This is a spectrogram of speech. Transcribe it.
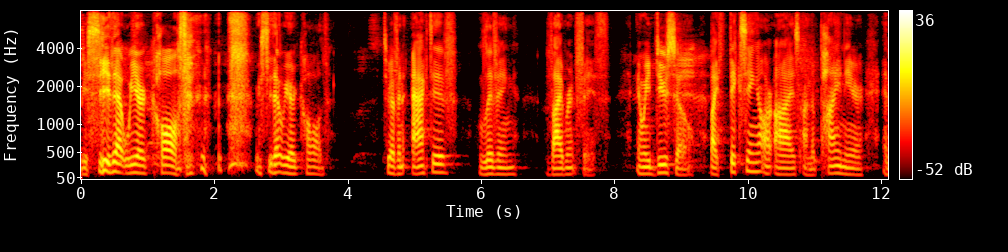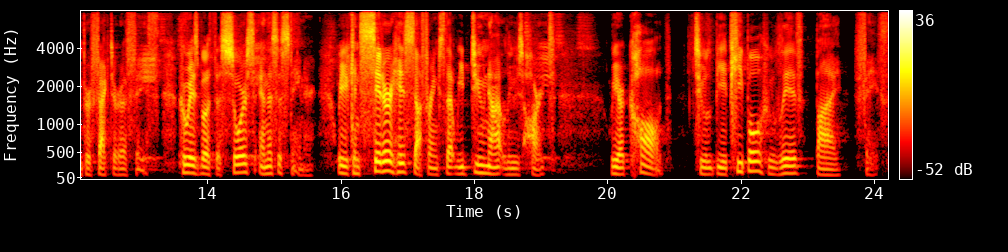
we see that we are called. we see that we are called to have an active, living, vibrant faith. And we do so by fixing our eyes on the pioneer and perfecter of faith, who is both the source and the sustainer. We consider his suffering so that we do not lose heart. We are called to be people who live by faith.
